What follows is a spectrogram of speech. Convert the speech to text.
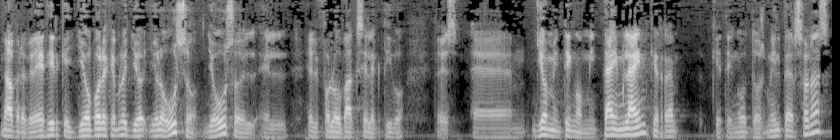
no, pero quería decir que yo, por ejemplo, yo, yo lo uso, yo uso el, el, follow back selectivo. Entonces, eh, yo tengo mi timeline, que, que tengo 2.000 personas,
